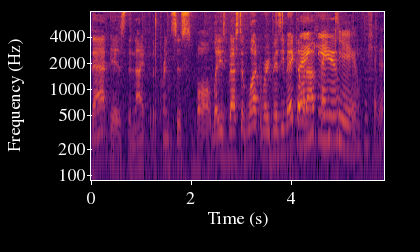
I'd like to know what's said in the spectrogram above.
That is the night for the Princess Ball. Ladies, best of luck. A very busy May coming Thank up. you. Thank you. Appreciate it.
